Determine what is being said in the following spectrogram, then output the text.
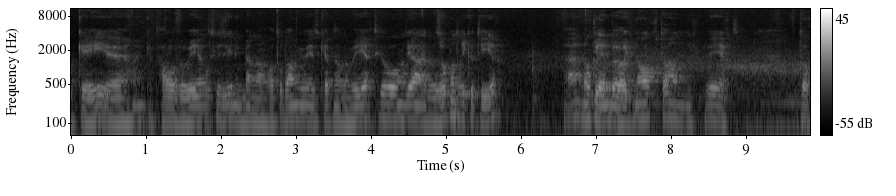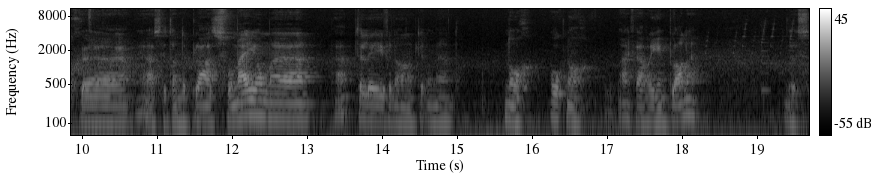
Oké, eh, ik heb de halve wereld gezien. Ik ben naar Rotterdam geweest. Ik heb nog in Weert gewoond. Ja, dat was ook maar drie kwartier. En ook Limburg nog dan, Weert. Toch eh, ja, zit dan de plaats voor mij om eh, te leven dan op dit moment. Nog, ook nog. Ik heb er geen plannen. Dus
